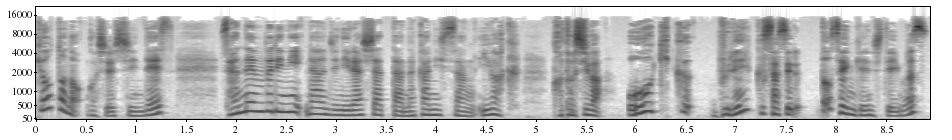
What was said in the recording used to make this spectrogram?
京都のご出身です。3年ぶりにラウンジにいらっしゃった中西さん曰く、今年は大きくブレイクさせると宣言しています。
